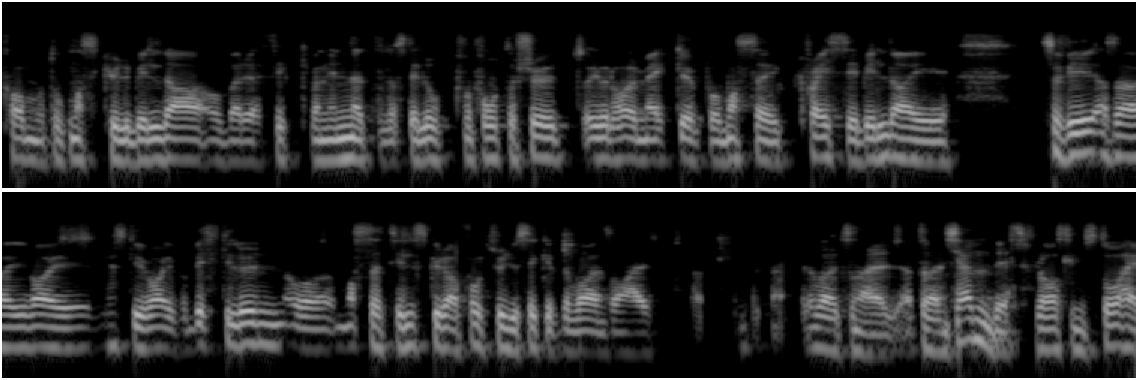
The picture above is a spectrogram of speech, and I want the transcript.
kom og tok masse kule bilder og bare fikk venninne til å stille opp for fotoshoot og gjorde hår makeup og masse crazy bilder i Sofie, altså, jeg, var jeg husker vi var på Birkelund og masse tilskuere. Folk trodde sikkert det var en sånn her, det var et sånn her, at det var en kjendis, for det var sånn ståhei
